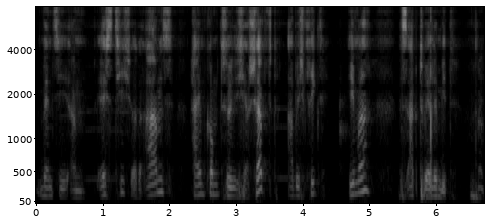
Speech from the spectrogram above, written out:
Wenn sie am Esstisch oder abends heimkommt, fühle ich erschöpft, aber ich kriege immer das Aktuelle mit.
